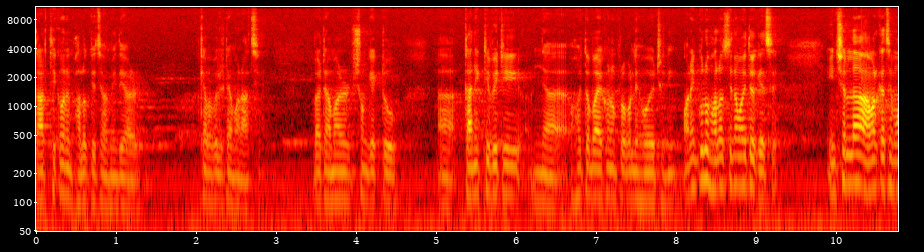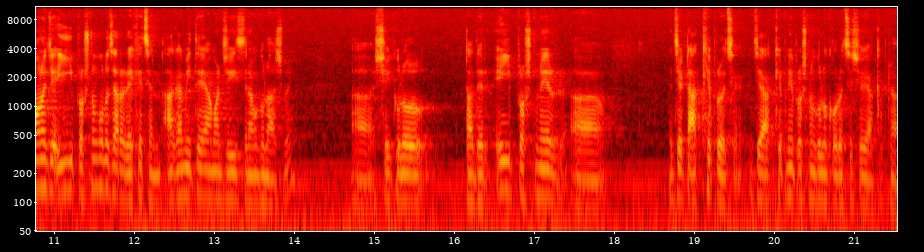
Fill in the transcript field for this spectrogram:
তার থেকে অনেক ভালো কিছু আমি দেওয়ার ক্যাপাবিলিটি আমার আছে। বাট আমার সঙ্গে একটু কানেক্টিভিটি হয়তো বা এখনও প্রবলে হয়ে ওঠেনি। অনেকগুলো ভালো সিনেমা হয়তো গেছে। ইনশাল্লাহ আমার কাছে মনে হয় যে এই প্রশ্নগুলো যারা রেখেছেন, আগামীতে আমার যেই সিনেমাগুলো আসবে সেগুলো তাদের এই প্রশ্নের যে একটা আক্ষেপ রয়েছে, যে আক্ষেপ নিয়ে প্রশ্নগুলো করেছে, সেই আক্ষেপটা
